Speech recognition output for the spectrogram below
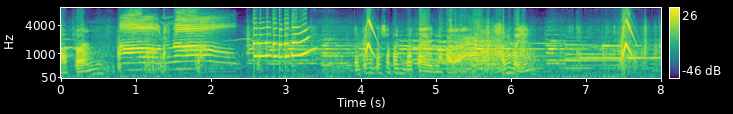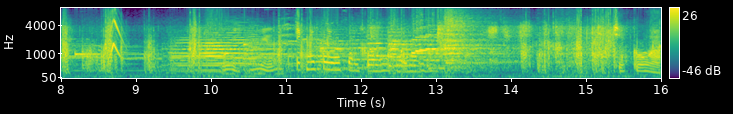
Usapan? Oh no! May pinag-usapan ba tayo nakaraan? Ano ba yun? Uy, ano yun? Check niyo po yung cellphone. Check ko nga.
